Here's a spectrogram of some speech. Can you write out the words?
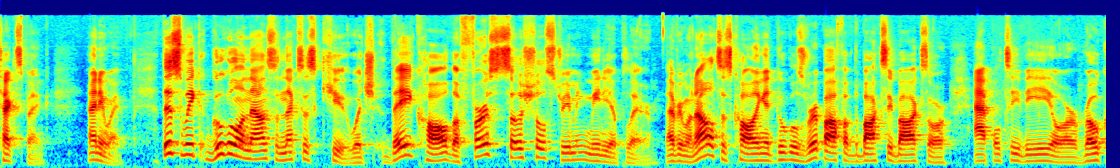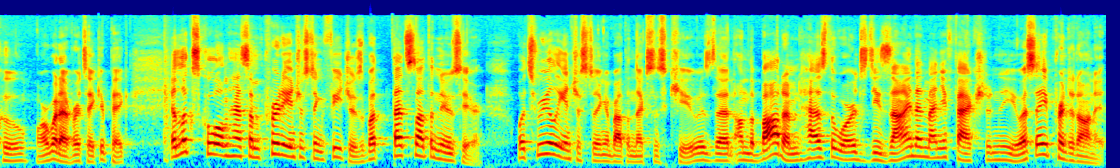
TechSpank. Anyway, this week, Google announced the Nexus Q, which they call the first social streaming media player. Everyone else is calling it Google's ripoff of the Boxee Box or Apple TV or Roku or whatever, take your pick. It looks cool and has some pretty interesting features, but that's not the news here. What's really interesting about the Nexus Q is that on the bottom it has the words designed and manufactured in the USA printed on it.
